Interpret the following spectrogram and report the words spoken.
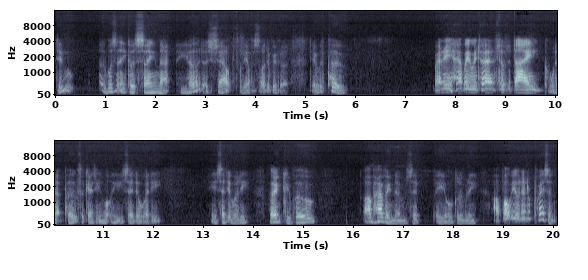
didn't it wasn't any good saying that. He heard a shout from the other side of the river. There was Pooh. Many happy returns of the day, called out Pooh, forgetting what he said already. He said it already. Thank you, Pooh. I'm having them, said Eeyore gloomily. I bought you a little present,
